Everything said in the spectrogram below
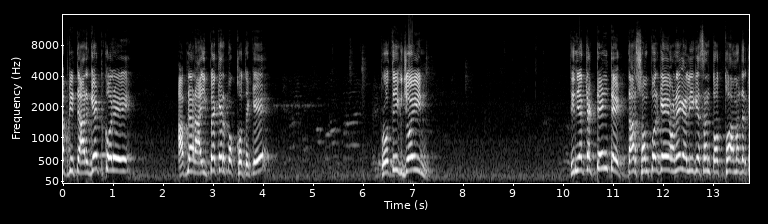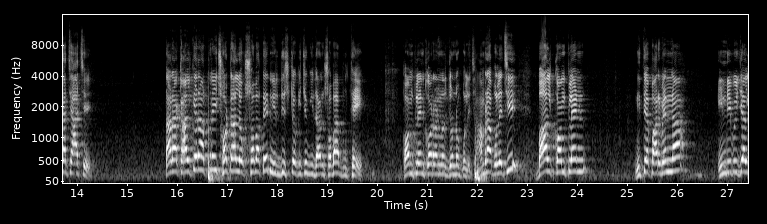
আপনি টার্গেট করে আপনার আইপ্যাকের পক্ষ থেকে প্রতীক জৈন, তিনি একটা টেন্টেড, তার সম্পর্কে অনেক অ্যালিগেশন তথ্য আমাদের কাছে আছে। তারা কালকে রাত্রেই ছটা লোকসভাতে নির্দিষ্ট কিছু বিধানসভা বুথে কমপ্লেন করানোর জন্য বলেছে। আমরা বলেছি বাল্ক কমপ্লেন নিতে পারবেন না। ইন্ডিভিজুয়াল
